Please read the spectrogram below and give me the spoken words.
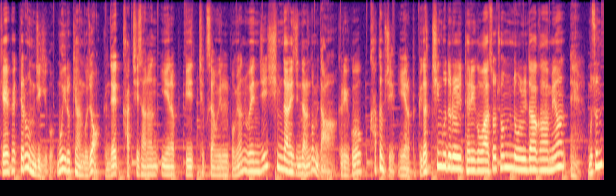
계획 계획대로 움직이고 뭐 이렇게 하는 거죠. 근데 같이 사는 ENFP 책상 위를 보면 왠지 심란해진다는 겁니다. 그리고 가끔씩 ENFP가 친구들을 데리고 와서 좀 놀다 가면 예, 무슨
